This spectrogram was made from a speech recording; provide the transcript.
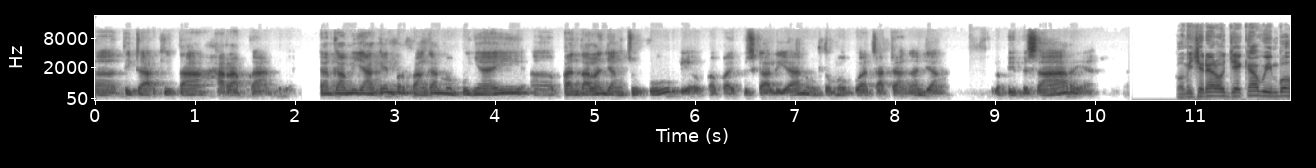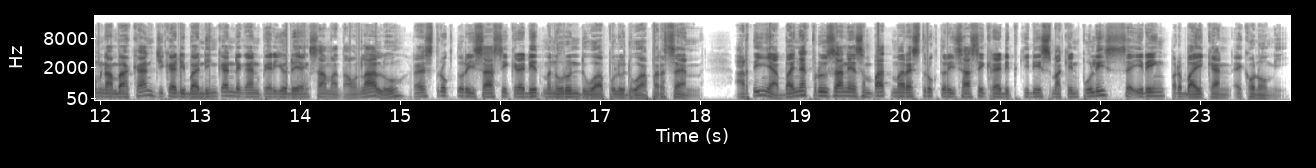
uh, tidak kita harapkan. Dan kami yakin perbankan mempunyai uh, bantalan yang cukup, ya Bapak Ibu sekalian, untuk membuat cadangan yang lebih besar. Ya. Komisioner OJK Wimbo menambahkan jika dibandingkan dengan periode yang sama tahun lalu, restrukturisasi kredit menurun 22 persen. Artinya banyak perusahaan yang sempat merestrukturisasi kredit kini semakin pulih seiring perbaikan ekonomi.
